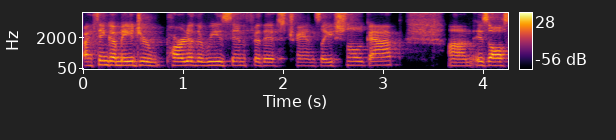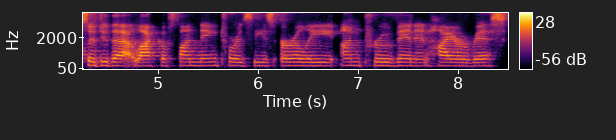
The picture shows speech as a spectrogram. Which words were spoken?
I think a major part of the reason for this translational gap um, is also due to that lack of funding towards these early, unproven, and higher risk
